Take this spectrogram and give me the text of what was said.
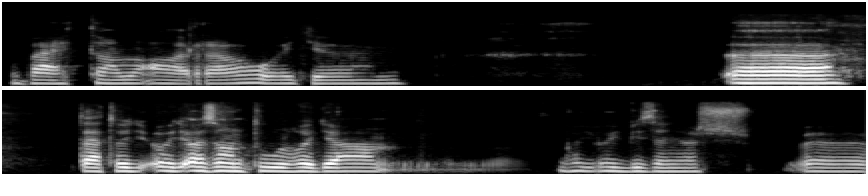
vágytam arra, hogy ö, tehát, hogy, hogy azon túl, hogy, a, hogy, hogy bizonyos ö,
